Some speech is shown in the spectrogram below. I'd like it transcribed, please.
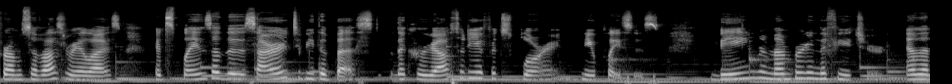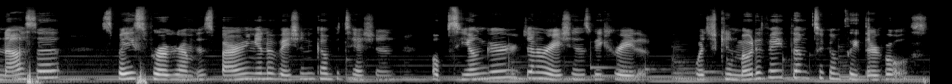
from Savvas Realize, explains that the desire to be the best, the curiosity of exploring new places, being remembered in the future, and the NASA space program inspiring innovation competition helps younger generations be creative, which can motivate them to complete their goals.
